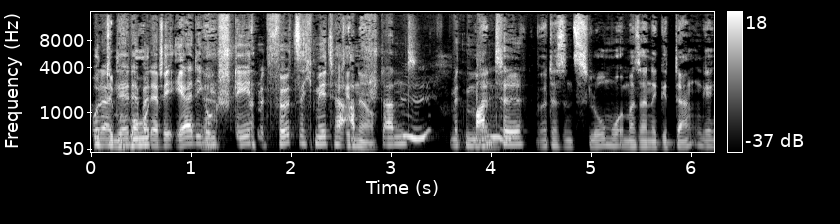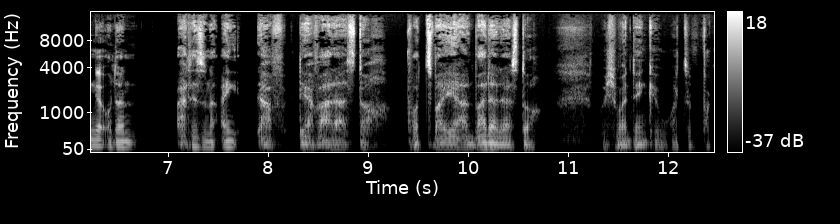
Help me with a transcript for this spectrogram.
Oder der, der bei der. Beerdigung Ja. steht mit 40 Meter Genau. Abstand, Mhm. mit Mantel. Dann wird das in Slow-Mo immer seine Gedankengänge und dann hat er so eine, Ein ja, der war das doch. Vor zwei Jahren war der das doch. Wo ich immer denke, what the fuck?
